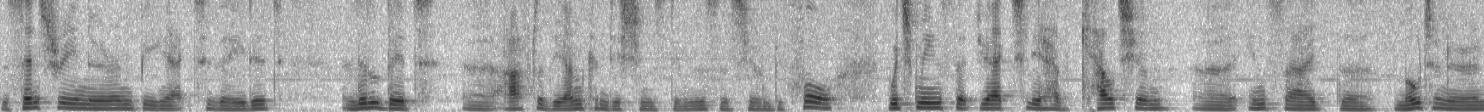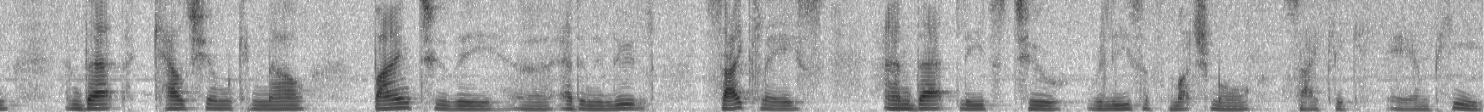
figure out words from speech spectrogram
the sensory neuron being activated a little bit uh, after the unconditioned stimulus as shown before, which means that you actually have calcium uh, inside the motor neuron and that calcium can now bind to the uh, adenylyl cyclase, and that leads to release of much more cyclic AMP.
